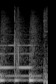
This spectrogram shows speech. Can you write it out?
you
